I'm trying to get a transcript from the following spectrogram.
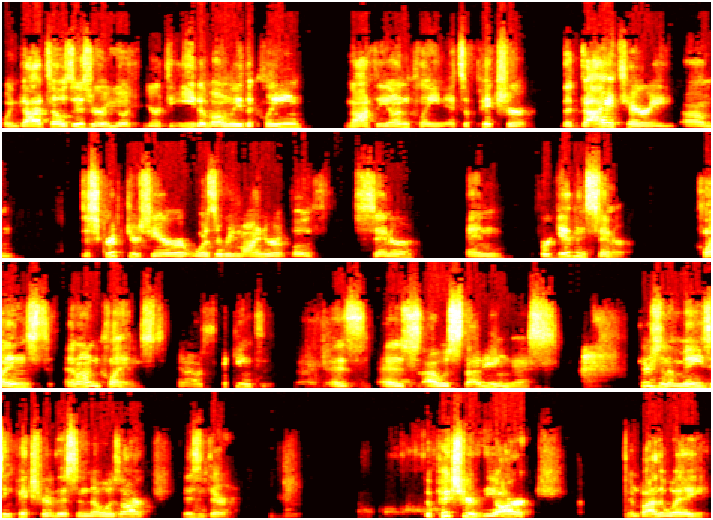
When God tells Israel, you're, you're to eat of only the clean, not the unclean, it's a picture the dietary um, descriptors here was a reminder of both sinner and forgiven sinner, cleansed and uncleansed. And I was thinking, to, as as I was studying this, there's an amazing picture of this in Noah's Ark, isn't there? The picture of the ark, and by the way,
